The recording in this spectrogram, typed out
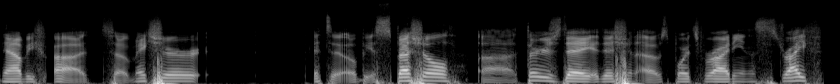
Now, be uh, so make sure it's a, it'll be a special uh, Thursday edition of Sports Variety and Strife.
